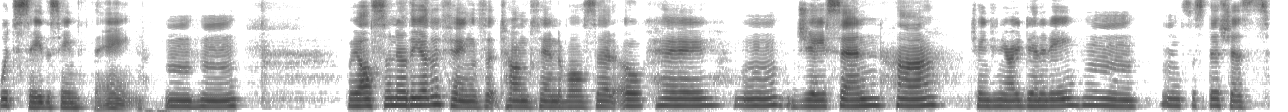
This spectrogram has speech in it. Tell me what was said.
would say the same thing. Mm-hmm. We also know the other things that Tom Sandoval said. Okay, mm, Jason, huh? Changing your identity? Hmm, mm, suspicious.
